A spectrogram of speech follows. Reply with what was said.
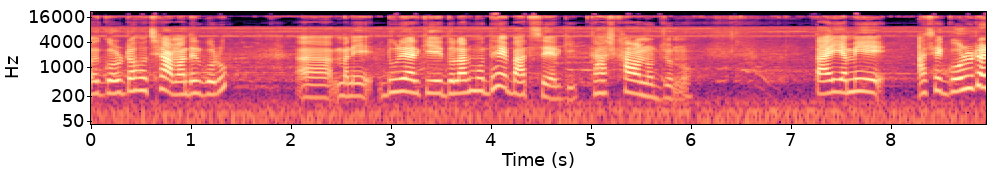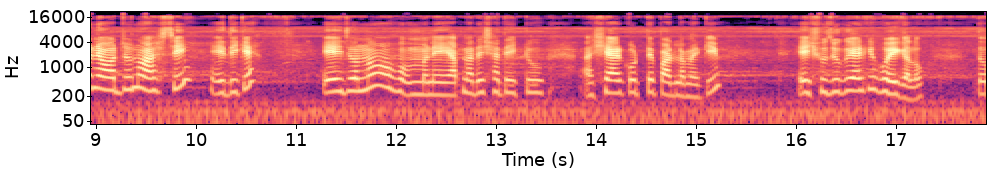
ওই গরুটা হচ্ছে আমাদের গরু। মানে দূরে আর কি, এই দোলার মধ্যে বাঁধছে আর কি, ঘাস খাওয়ানোর জন্য। তাই আমি আজকে গরুটা নেওয়ার জন্য আসছি এইদিকে। এই জন্য মানে আপনাদের সাথে একটু শেয়ার করতে পারলাম আর কি। এই সুযোগে আর কি হয়ে গেল। তো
